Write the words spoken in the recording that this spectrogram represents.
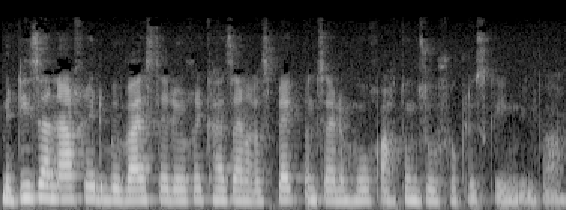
Mit dieser Nachrede beweist der Lyriker seinen Respekt und seine Hochachtung Sophokles gegenüber.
